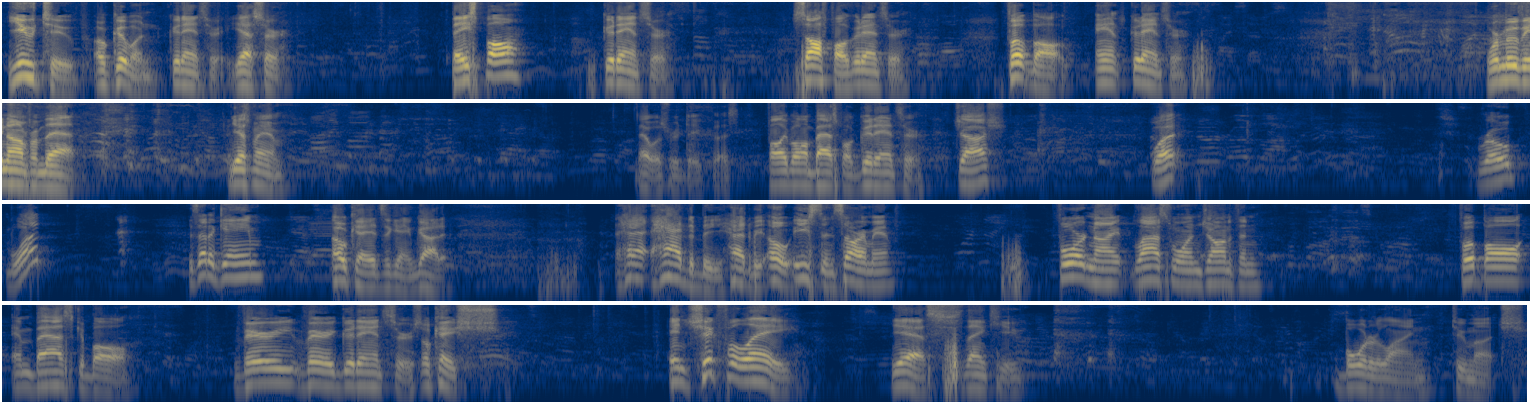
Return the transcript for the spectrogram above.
YouTube. Oh, good one. Good answer. Yes, sir. Baseball? Good answer. Softball, good answer. Football, good answer. We're moving on from that. Yes, ma'am. That was ridiculous. Volleyball and basketball, good answer. Josh? What? Rope? What? Is that a game? Okay, it's a game. Got it. Had, had to be. Had to be. Oh, Easton, sorry, man. Fortnite, last one, Jonathan. Football and basketball. Very, very good answers. Okay, shh. In Chick fil A, yes, thank you. Borderline, too much.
